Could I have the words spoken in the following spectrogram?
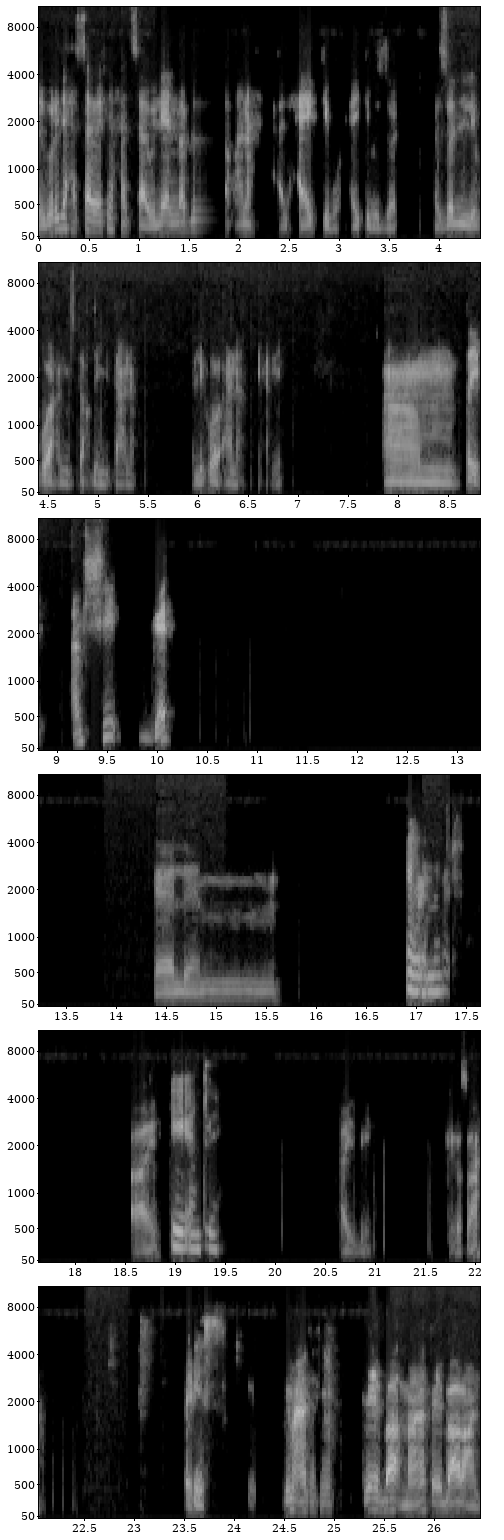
القروش دي حتساوي شنو حتساوي لي المبلغ أنا حيكتبه حيكتب الزول الزول اللي هو المستخدم بتاعنا اللي هو أنا يعني. أم طيب أمشي get element element i A and T id كده صح؟ طيب. yes. دي معناتها شنو؟ دي عبارة معناتها عبارة عن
